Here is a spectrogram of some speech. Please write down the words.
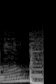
Mm-hmm.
